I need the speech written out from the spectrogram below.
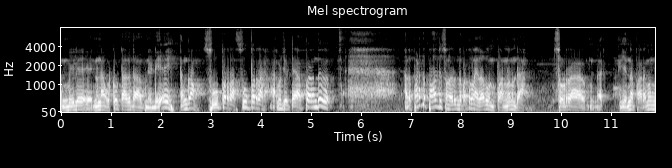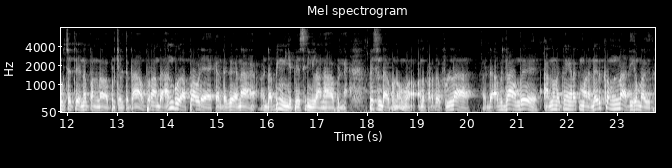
உண்மையிலே என்னண்ணா ஒர்க் அவுட் ஆகுதா அப்படின்னு. டேய் தங்கம் சூப்பர்ரா சூப்பர்ரா அப்படின்னு சொல்லிட்டு அப்போ வந்து அந்த படத்தை பார்த்துட்டு சொன்னார். இந்த படத்தில் நான் ஏதாவது ஒன்று பண்ணணும்டா. சொல்கிறா அப்படின்னாரு. என்ன படமே முடிச்சது என்ன பண்ணோம் அப்படின்னு சொல்லிட்டு தான். அப்புறம் அந்த அன்பு அப்பாவுடைய கேரக்டருக்கு அண்ணா டப்பிங் நீங்கள் பேசுகிறீங்களாண்ணா அப்படின்னு. பேசுண்டா அப்படின்னு அந்த படத்தை ஃபுல்லாக அப்படி தான் வந்து அண்ணனுக்கும் எனக்குமான நெருக்கம் இன்னும் அதிகமாகுது.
